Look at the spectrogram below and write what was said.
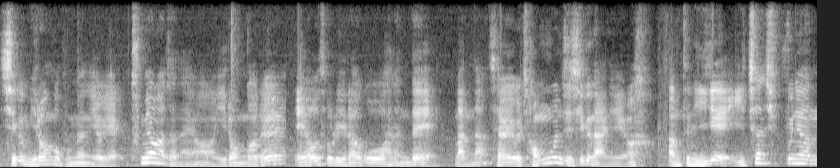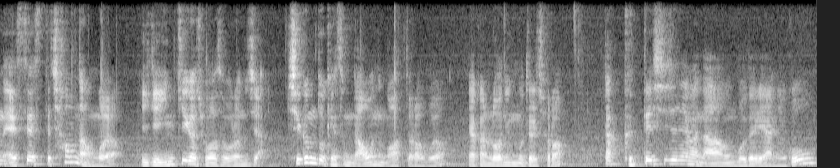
지금 이런 거 보면 여기 투명하잖아요. 이런 거를 에어솔이라고 하는데 맞나? 제가 이거 전문 지식은 아니에요. 아무튼 이게 2019년 SS 때 처음 나온 거예요. 이게 인기가 좋아서 그런지 지금도 계속 나오는 것 같더라고요. 약간 러닝 모델처럼. 딱 그때 시즌에만 나온 모델이 아니고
